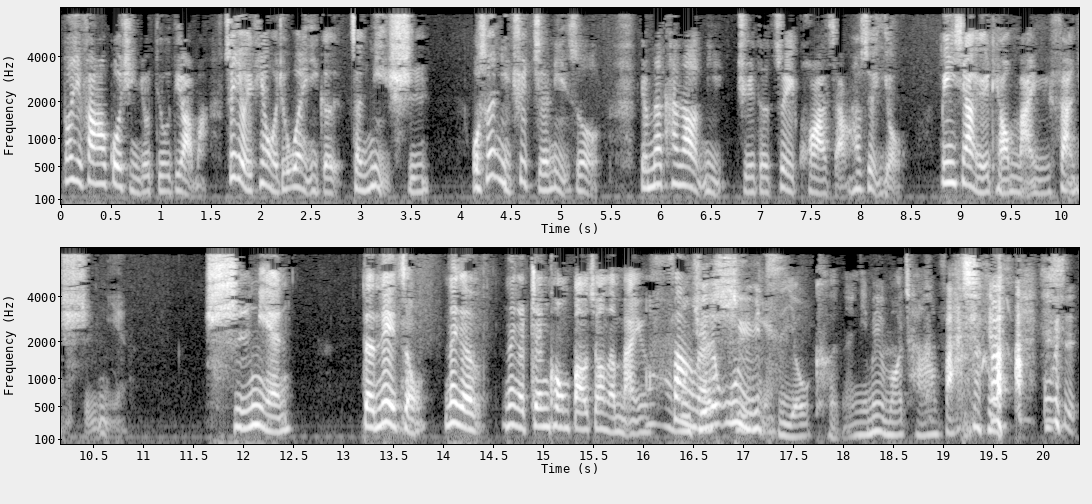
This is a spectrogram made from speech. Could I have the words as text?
东西放到过期你就丢掉嘛，所以有一天我就问一个整理师，我说你去整理的时候有没有看到你觉得最夸张？他说有，冰箱有一条鳗鱼放十年，十年。的那种那个那个真空包装的鳗鱼放了，我觉得乌鱼子有可能。你们有没有常常发现？就 是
